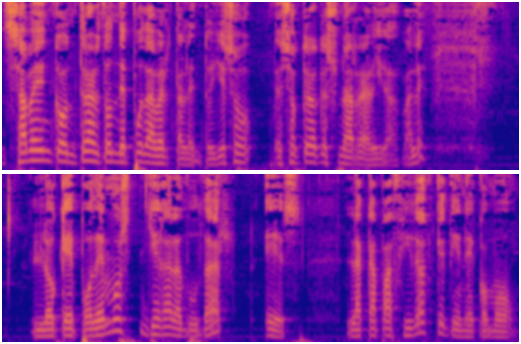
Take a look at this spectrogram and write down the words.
sabe encontrar dónde puede haber talento y eso, eso creo que es una realidad, ¿vale? Lo que podemos llegar a dudar es la capacidad que tiene como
